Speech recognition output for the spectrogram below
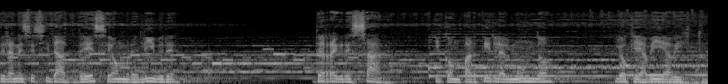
de la necesidad de ese hombre libre de regresar y compartirle al mundo lo que había visto.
